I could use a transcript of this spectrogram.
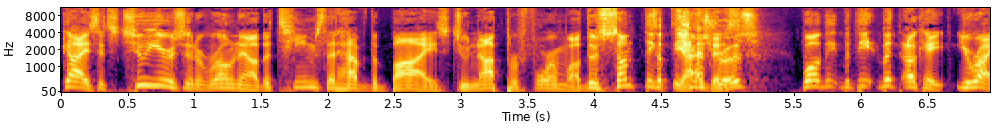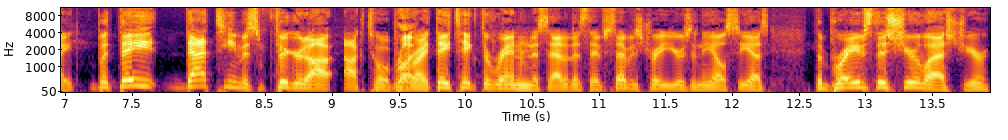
guys, it's two years in a row now. The teams that have the byes do not perform well. There's something Except the to Astros. this. Well, the, but the, but okay, you're right. But they that team has figured out October, Right. right. They take the randomness out of this. They have seven straight years in the LCS. The Braves this year, last year.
